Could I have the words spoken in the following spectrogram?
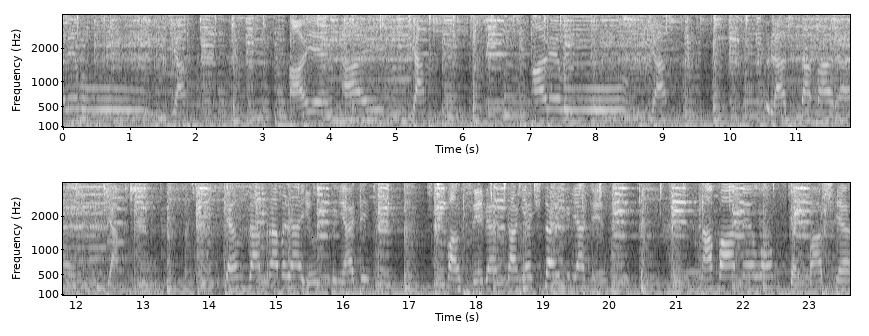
Аллилуйя заправляют князи. Волцы бесконечной грязи. На Вавилонской башне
